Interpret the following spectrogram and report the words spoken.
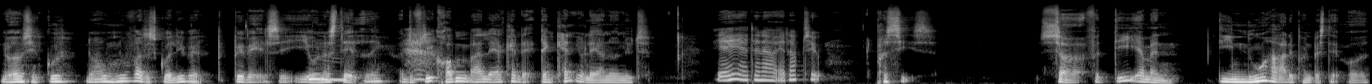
noget, og siger, gud, nu, nu var der sgu alligevel bevægelse i understillet, ikke? Og det er fordi kroppen bare lærer, kan, den kan jo lære noget nyt. Ja, ja, den er jo adaptiv. Præcis. Så fordi at man lige nu har det på en bestemt måde,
